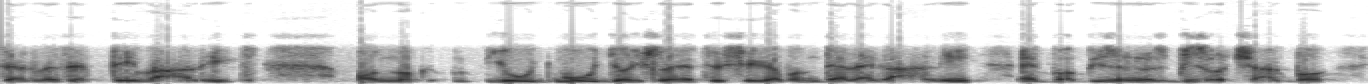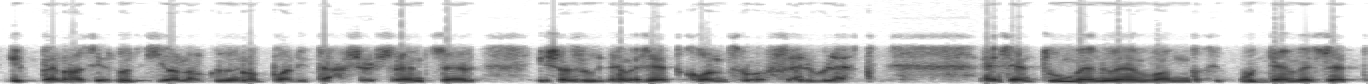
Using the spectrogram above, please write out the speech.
szervezetté válik, annak jó módja és lehetősége van delegálni ebbe a bizonyos bizottságba, éppen azért, hogy kialakuljon a paritásos rendszer és az úgynevezett kontrollfelület. Ezen túlmenően vannak úgynevezett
